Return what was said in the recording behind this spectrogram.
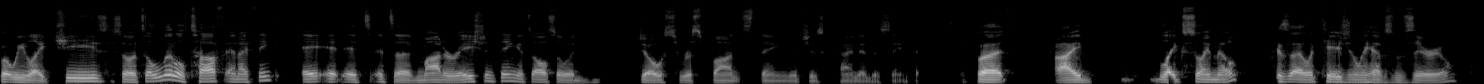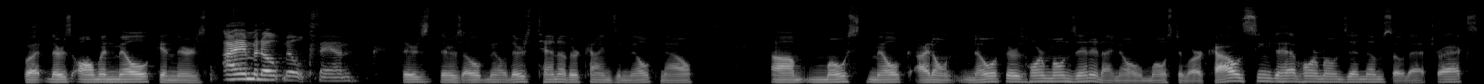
but we like cheese so it's a little tough and i think it, it's it's a moderation thing it's also a dose response thing which is kind of the same thing but i like soy milk because i'll occasionally have some cereal but there's almond milk and there's I am an oat milk fan. There's there's oat milk. There's ten other kinds of milk now. Um, most milk, I don't know if there's hormones in it. I know most of our cows seem to have hormones in them, so that tracks.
